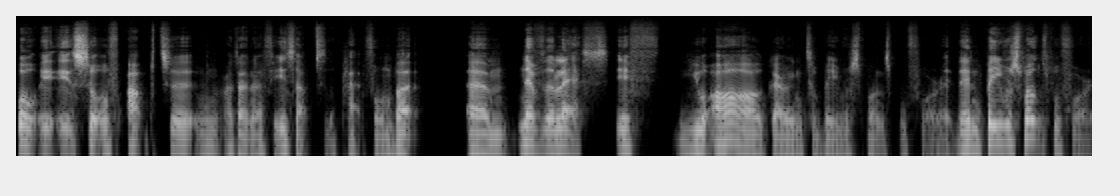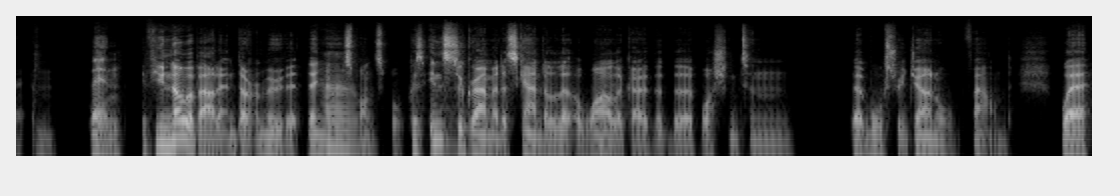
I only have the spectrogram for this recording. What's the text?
well, it, it's sort of up to. I don't know if it is up to the platform, but um, nevertheless, if you are going to be responsible for it, then be responsible for it. Mm. Then, if you know about it and don't remove it, then you're Um, responsible. Because Instagram had a scandal a little while ago that the Washington, the Wall Street Journal found, where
